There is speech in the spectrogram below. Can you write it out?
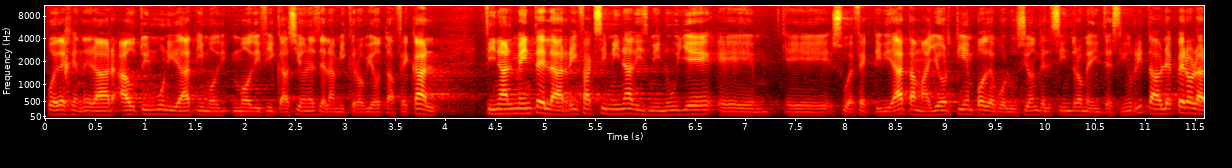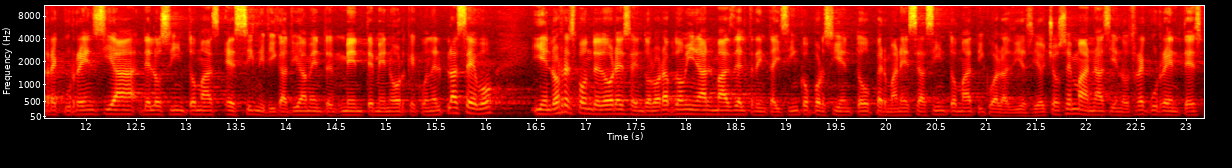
puede generar autoinmunidad y modificaciones de la microbiota fecal. Finalmente, la rifaximina disminuye eh, eh, su efectividad a mayor tiempo de evolución del síndrome de intestino irritable, pero la recurrencia de los síntomas es significativamente menor que con el placebo y en los respondedores en dolor abdominal más del 35% permanece asintomático a las 18 semanas y en los recurrentes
